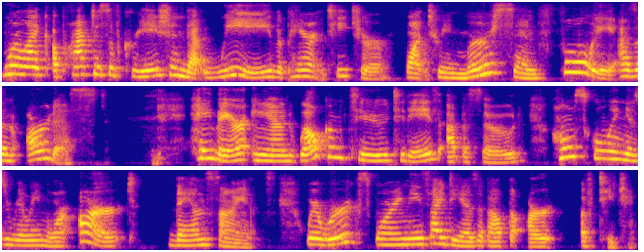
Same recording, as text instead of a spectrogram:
More like a practice of creation that we, the parent teacher, want to immerse in fully as an artist. Hey there, and welcome to today's episode. Homeschooling is really more art than science, where we're exploring these ideas about the art of teaching.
